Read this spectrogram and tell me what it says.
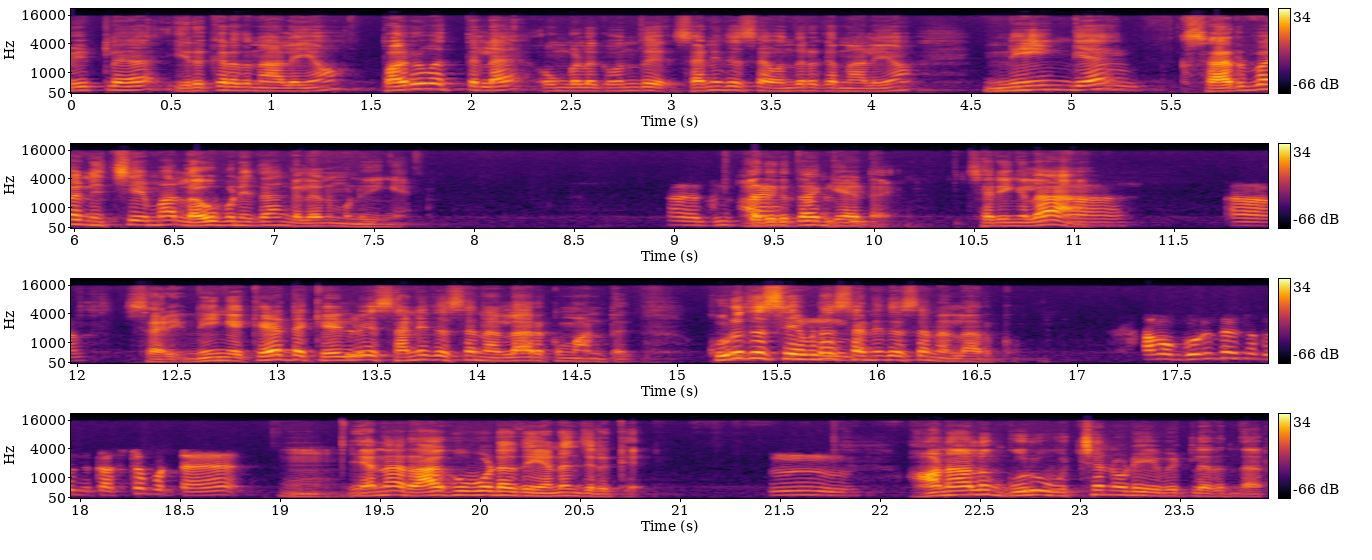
வீட்டில் இருக்கிறதுனாலையும் பருவத்தில் உங்களுக்கு வந்து சனி தசை வந்திருக்கிறனாலையும் நீங்கள் சர்வ நிச்சயமாக லவ் பண்ணி தான் கல்யாணம் பண்ணுவீங்க. அது அதுக்கு தான் கேட்டேன். சரிங்களா? சரி நீங்கள் கேட்ட கேள்வி சனி தசை நல்லா இருக்குமான்ட்டு. குருதசையை விட சனி தசை நல்லா இருக்கும். ஆமா குருதேசம் கொஞ்சம் கஷ்டப்பட்டேன். ஏன்னா ராகுவோட அது இணைஞ்சிருக்கு. ஆனாலும் குரு உச்சனுடைய வீட்டில் இருந்தார்.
